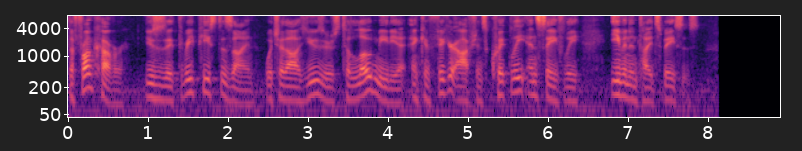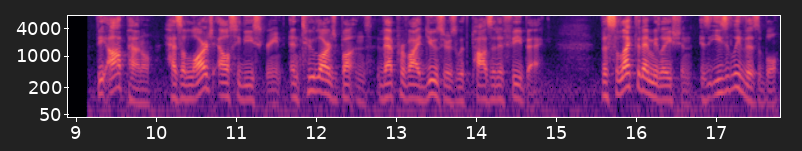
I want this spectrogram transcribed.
The front cover uses a three-piece design which allows users to load media and configure options quickly and safely, even in tight spaces. The op panel has a large LCD screen and two large buttons that provide users with positive feedback. The selected emulation is easily visible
